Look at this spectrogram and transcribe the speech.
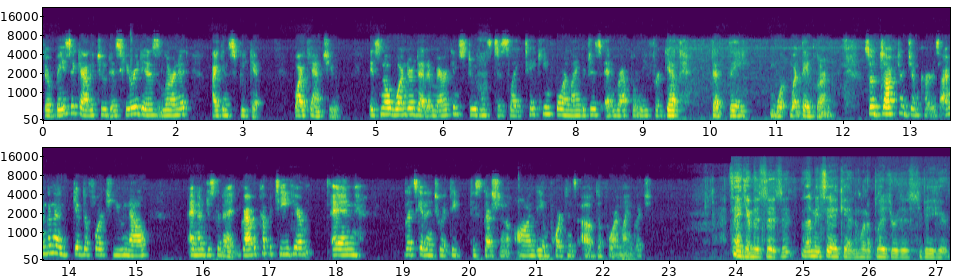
their basic attitude is here it is, learn it, I can speak it. Why can't you? It's no wonder that American students dislike taking foreign languages and rapidly forget that they what, what they've learned. So, Dr. Jim Curtis, I'm going to give the floor to you now, and I'm just going to grab a cup of tea here and let's get into a deep discussion on the importance of the foreign language. Thank you, Ms. Liz. Let me say again what a pleasure it is to be here.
